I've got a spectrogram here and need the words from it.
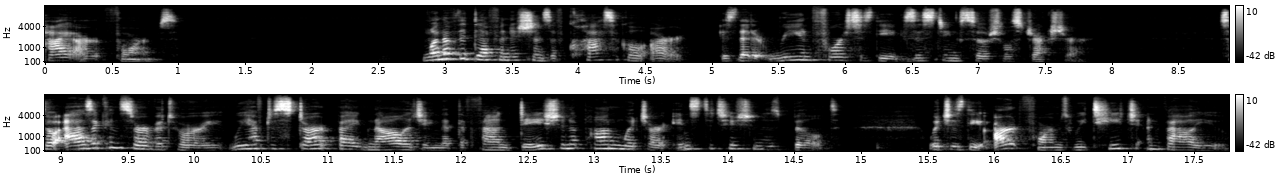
high art forms. One of the definitions of classical art is that it reinforces the existing social structure. So, as a conservatory, we have to start by acknowledging that the foundation upon which our institution is built, which is the art forms we teach and value,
